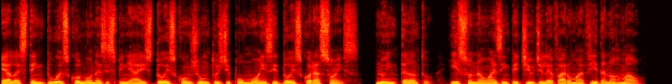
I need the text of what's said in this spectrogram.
Elas têm duas colunas espinhais, dois conjuntos de pulmões e dois corações. No entanto, isso não as impediu de levar uma vida normal.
